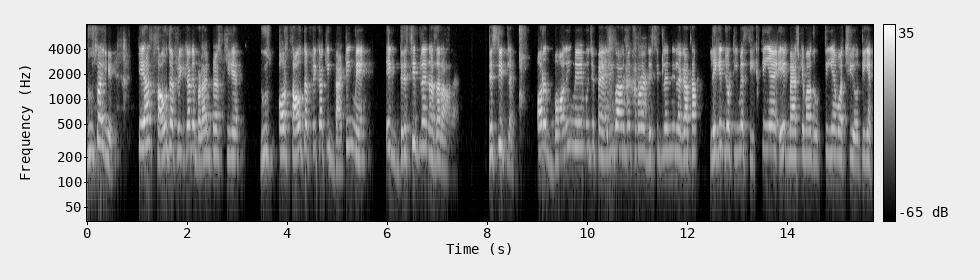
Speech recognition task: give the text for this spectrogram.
दूसरा ये कि यार साउथ अफ्रीका ने बड़ा इंप्रेस किया है। और साउथ अफ्रीका की बैटिंग में एक डिसिप्लिन नज़र आ रहा है। डिसिप्लिन और बॉलिंग में मुझे पहली बार में थोड़ा डिसिप्लिन नहीं लगा था। लेकिन जो टीमें सीखती हैं एक मैच के बाद उठती हैं वो अच्छी होती हैं।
